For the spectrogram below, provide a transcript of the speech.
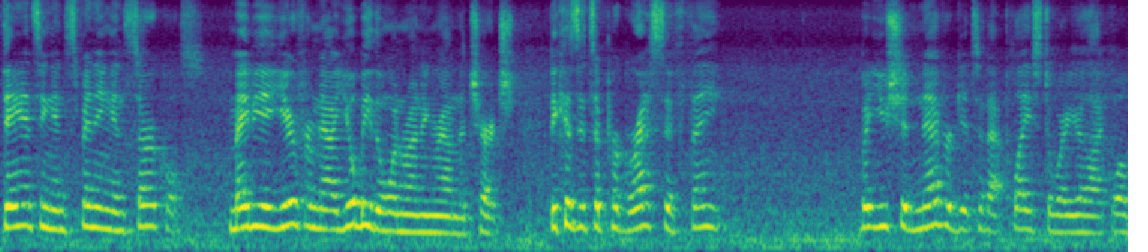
dancing and spinning in circles. Maybe a year from now, you'll be the one running around the church because it's a progressive thing. But you should never get to that place to where you're like, well,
